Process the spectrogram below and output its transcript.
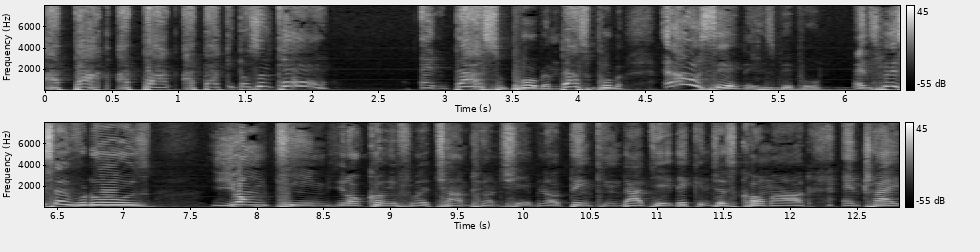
attack, attack, attack. He doesn't care. And that's the problem. That's the problem. And I will say this, people, and especially for those young teams, you know, coming from a championship, you know, thinking that yeah, they can just come out and try,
